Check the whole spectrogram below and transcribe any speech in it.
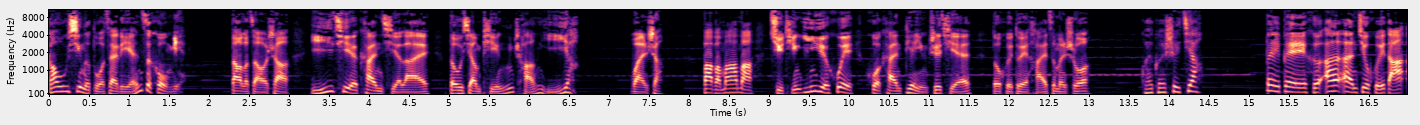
高兴的躲在帘子后面。到了早上，一切看起来都像平常一样。晚上，爸爸妈妈去听音乐会或看电影之前，都会对孩子们说：“乖乖睡觉。”贝贝和安安就回答：“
